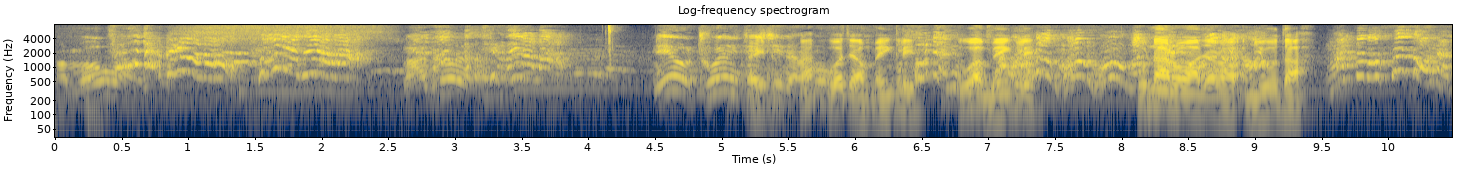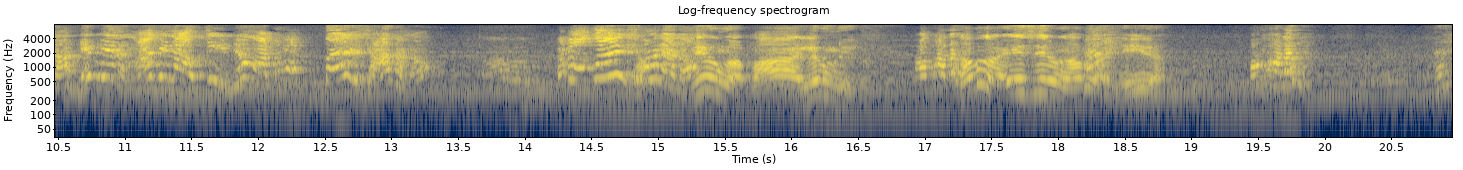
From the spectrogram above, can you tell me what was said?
I'm over. ဘူးငါပြောတာနင်းကိုထွေးကြအဲ့ည့်ချင်တာနော်မကိုဟုတ်ကကြာ main ကလေးကိုက main ကလေးခုနတော့ကကြတော့အမျိုးသားငါတော့ဆက်တော့တယ်နော်နင်းပြငါတင်တော့ကြည့်ညငါတော့တဲရှားတယ်နော်တော့တဲရှားတယ်နော်နင်းကငါဘာလုပ်နေလို့ဘာပါလဲငါကအေးစေးတော့ငါမှနေတာဘာပါလဲဟမ်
